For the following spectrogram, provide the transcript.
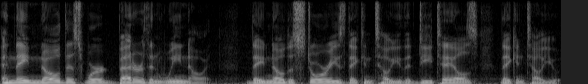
and they know this word better than we know it. They know the stories, they can tell you the details, they can tell you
